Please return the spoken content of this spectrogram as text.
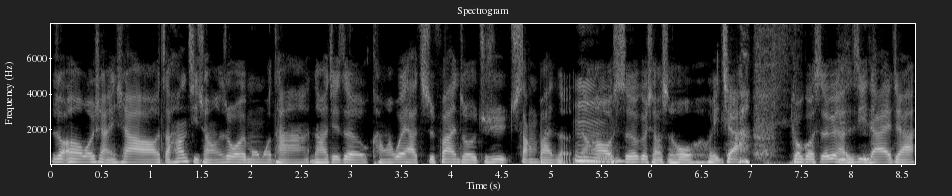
就说：“哦，我想一下哦，早上起床的时候我会摸摸它，然后接着赶快喂它吃饭，之后就去上班了。然后十二个小时后回家，嗯、狗狗十二个小时自己待在家。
